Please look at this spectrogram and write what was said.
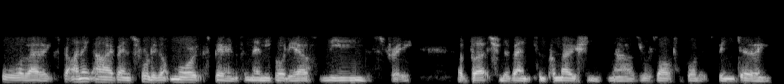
all of that. Experience. I think IABM's probably got more experience than anybody else in the industry of virtual events and promotions now as a result of what it's been doing.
